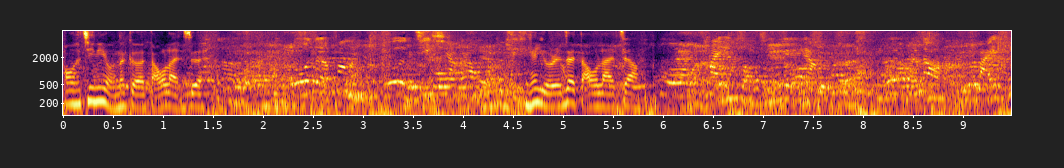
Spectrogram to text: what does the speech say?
哦，今天有那个导览是。多的放很多的迹象让我们去。你看有人在导览这样。他已经月亮，你会看到白天。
